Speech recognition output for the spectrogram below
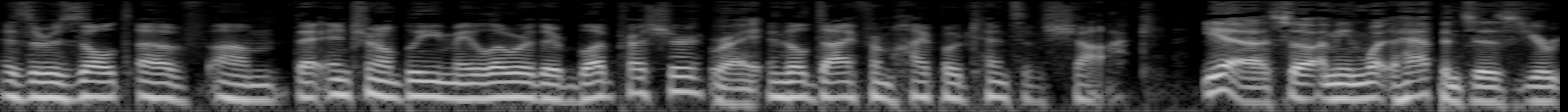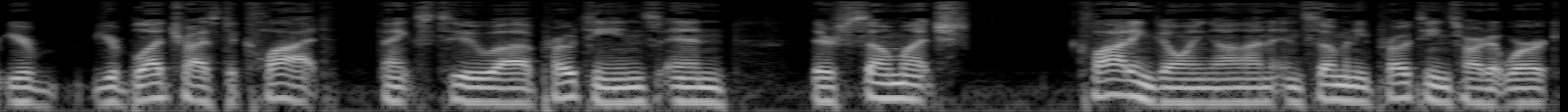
as a result of um, that internal bleeding may lower their blood pressure, Right. And they'll die from hypotensive shock. Yeah, so I mean, what happens is your your your blood tries to clot thanks to uh, proteins, and there's so much clotting going on, and so many proteins hard at work,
